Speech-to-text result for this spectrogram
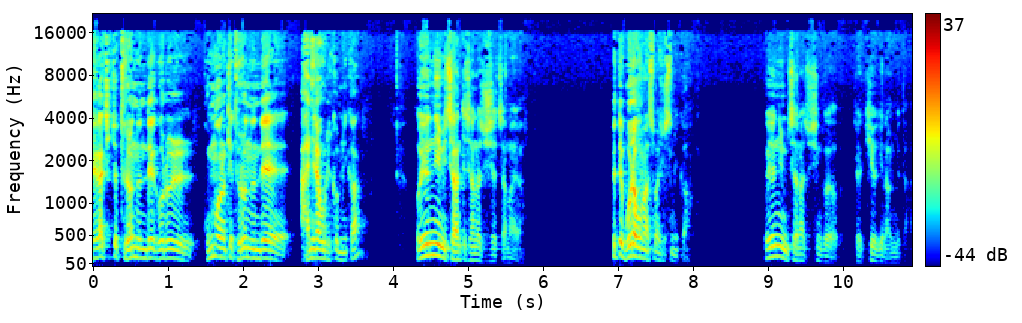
내가 직접 들었는데 그거를 공무원한테 들었는데 아니라고 그럴 겁니까? 의원님이 저한테 전화 주셨잖아요. 그때 뭐라고 말씀하셨습니까? 의원님이 전화 주신 거저 기억이 납니다.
